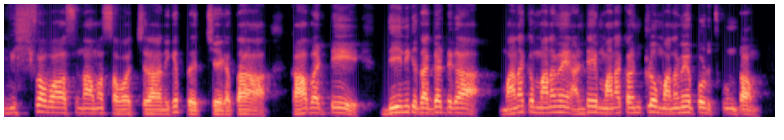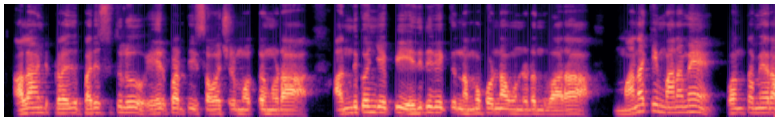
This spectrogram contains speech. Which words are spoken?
విశ్వవాసునామ సంవత్సరానికి ప్రత్యేకత. కాబట్టి దీనికి తగ్గట్టుగా మనకు మనమే అంటే మన కంట్లో మనమే పొడుచుకుంటాం. అలాంటి పరిస్థితులు ఏర్పడతాయి ఈ సంవత్సరం మొత్తం కూడా. అందుకని చెప్పి ఎదుటి వ్యక్తిని నమ్మకుండా ఉండడం ద్వారా మనకి మనమే కొంతమేర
